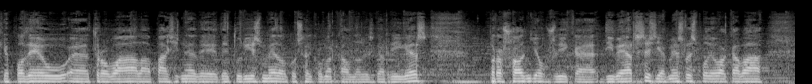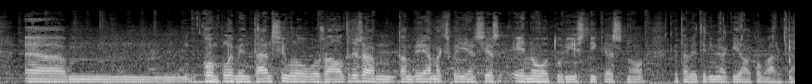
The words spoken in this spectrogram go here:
que podeu eh, trobar a la pàgina de, de turisme del Consell Comarcal de les Garrigues, però són, ja us dic, eh, diverses i a més les podeu acabar eh, complementant, si voleu vosaltres, amb, també amb experiències enoturístiques no? que també tenim aquí a la comarca.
